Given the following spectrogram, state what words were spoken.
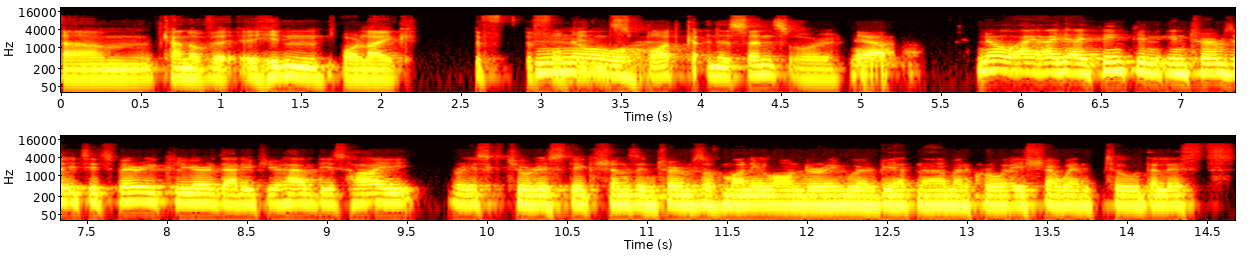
um kind of a, hidden or like a, a forbidden no. spot in a sense or? Yeah. No i i think in in terms of, it's it's very clear that if you have these high risk jurisdictions in terms of money laundering where vietnam and croatia went to the lists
